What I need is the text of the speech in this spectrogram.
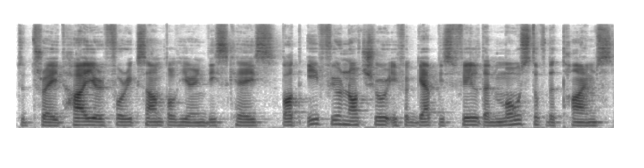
to trade higher for example here in this case. But if you're not sure if a gap is filled and most of the times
